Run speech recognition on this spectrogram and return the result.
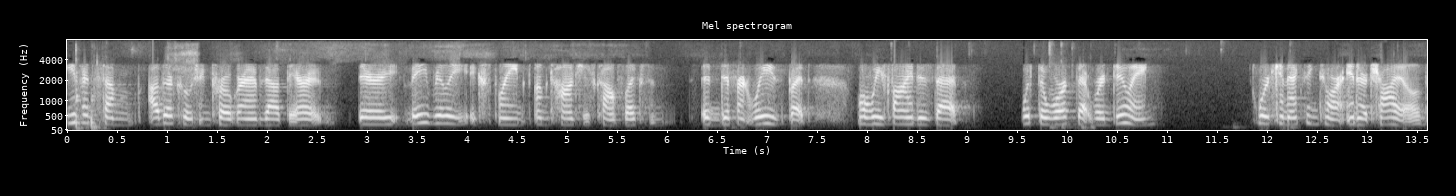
even some other coaching programs out there, they they really explain unconscious conflicts in, in different ways. But what we find is that with the work that we're doing, we're connecting to our inner child.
